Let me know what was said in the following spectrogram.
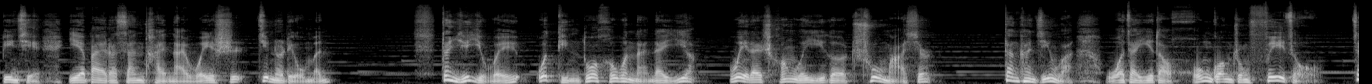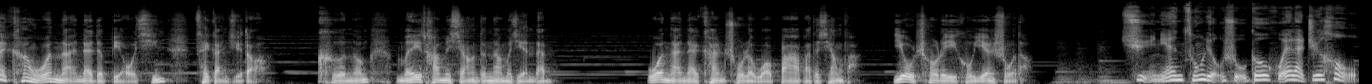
并且也拜了三太奶为师，进了柳门。但也以为我顶多和我奶奶一样，未来成为一个出马仙儿。但看今晚我在一道红光中飞走，再看我奶奶的表情，才感觉到，可能没他们想的那么简单。我奶奶看出了我爸爸的想法。又抽了一口烟，说道：“去年从柳树沟回来之后，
